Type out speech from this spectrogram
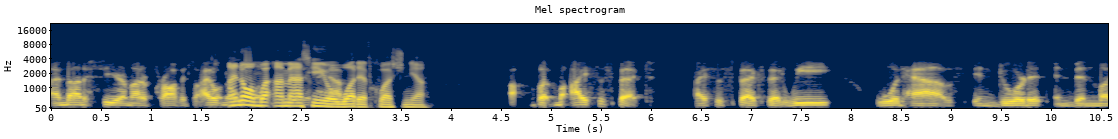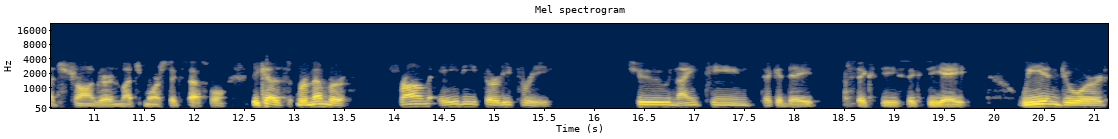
I'm not a seer. I'm not a prophet, so I don't know. I know. I'm, I'm asking you a what if question. Yeah. Uh, but I suspect, I suspect that we would have endured it and been much stronger and much more successful. Because remember, from AD 33 to 19, pick a date, 60, 68, we endured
